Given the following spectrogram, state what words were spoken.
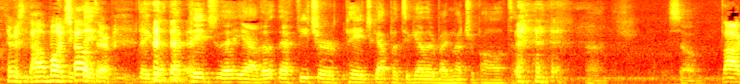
There's not much out they, there. They got that page. That, yeah, that, that feature page got put together by Metropolitan. Uh, so I,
